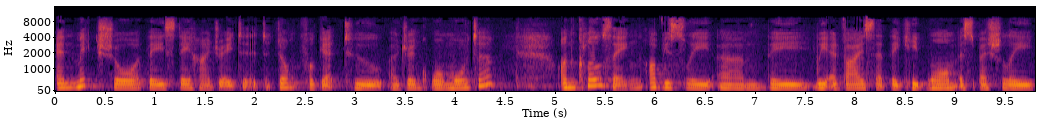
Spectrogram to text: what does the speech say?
and make sure they stay hydrated. Don't forget to uh, drink warm water. On clothing, obviously, um, they, we advise that they keep warm, especially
